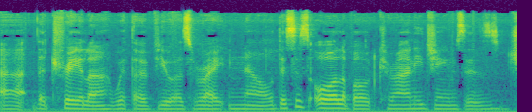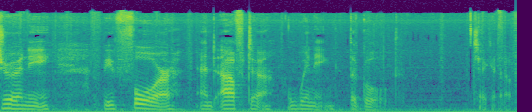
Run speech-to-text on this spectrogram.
uh, the trailer with our viewers right now. This is all about Kirani James's journey before and after winning the gold. Check it out.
